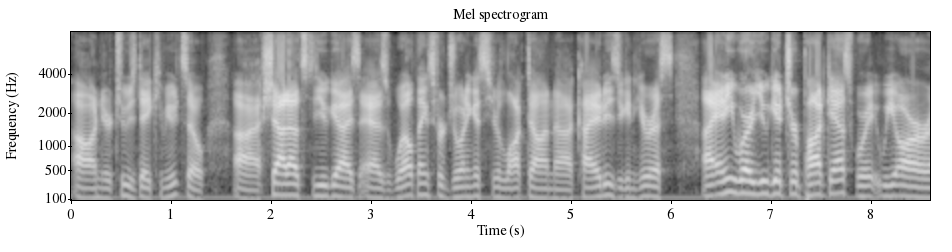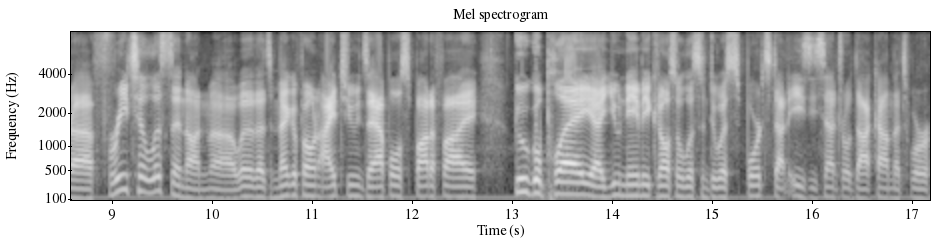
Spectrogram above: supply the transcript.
uh, on your Tuesday commute. So, shout outs to you guys as well. Thanks for joining us here, Locked On Coyotes. You can hear us anywhere you get your podcast. We're, we are free to listen on whether that's Megaphone, iTunes, Apple, Spotify, Google Play, uh, you name it. You can also listen to us sports.azcentral.com. That's where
